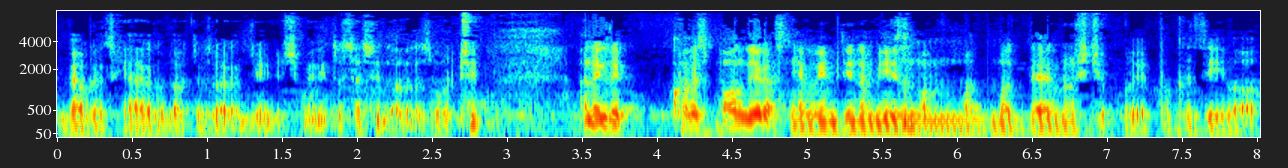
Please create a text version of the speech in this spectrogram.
Beogradski aerodrom dr. Zoran Đinđić. Meni to sasvim dobro zvuči. A negde korespondira s njegovim dinamizmom, mod modernošću koju je pokazivao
